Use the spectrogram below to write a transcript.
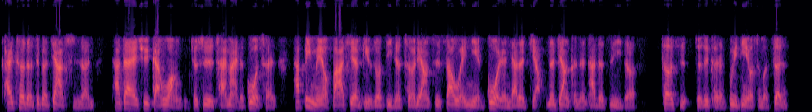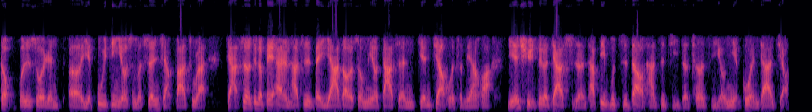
开车的这个驾驶人，他在去赶往就是采买的过程，他并没有发现，比如说自己的车辆是稍微碾过人家的脚，那这样可能他的自己的。车子就是可能不一定有什么震动，或者说人呃也不一定有什么声响发出来。假设这个被害人他是被压到的时候没有大声尖叫或怎么样的话，也许这个驾驶人他并不知道他自己的车子有碾过人家的脚。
